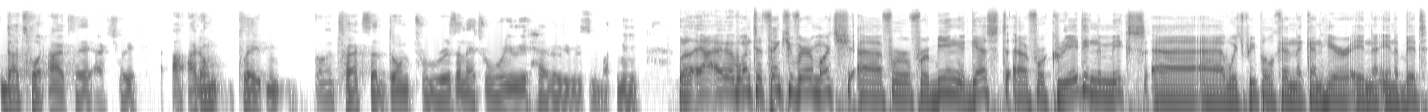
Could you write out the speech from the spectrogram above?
that's what I play actually. I I don't play mm, uh, tracks that don't resonate really heavily with me. Well, I I want to thank you very much uh, for for being a guest, uh, for creating the mix, uh, uh, which people can can hear in in a bit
